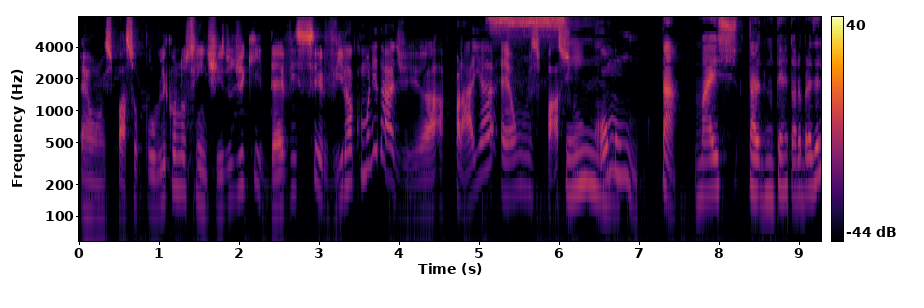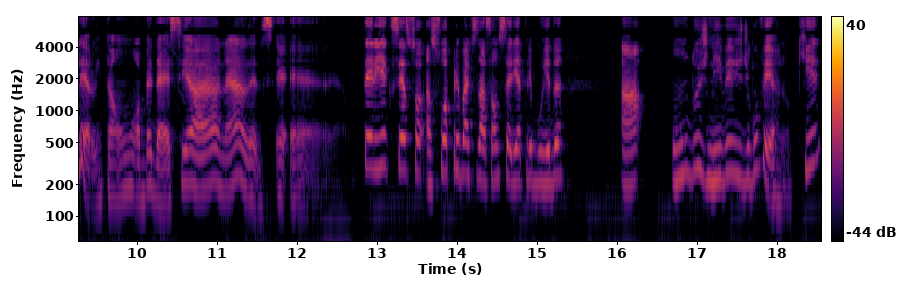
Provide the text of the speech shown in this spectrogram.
É um espaço público no sentido de que deve servir à comunidade. A praia é um espaço Sim. comum. Tá, mas tá no território brasileiro, então obedece a, né, é, é, teria que ser, a sua privatização seria atribuída a um dos níveis de governo, que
